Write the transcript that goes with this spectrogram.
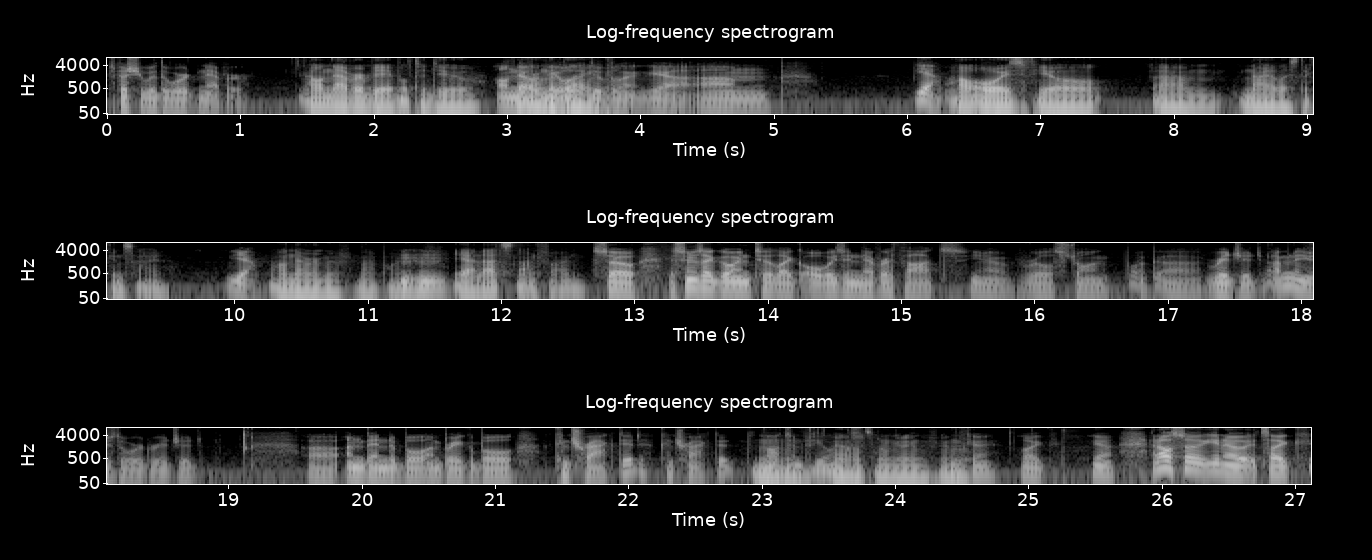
especially with the word never. I'll never be able to do. I'll never be able blank. to do blank. Yeah. Um, yeah. I'll always feel um, nihilistic inside. Yeah. I'll never move from that point. Mhm. Yeah, that's not fun. So as soon as I go into like always and never thoughts, you know, real strong, uh, rigid. I'm going to use the word rigid. Uh, unbendable, unbreakable, contracted, contracted thoughts and Mhm. feelings. Yeah, that's what I'm getting the feeling. Okay, like yeah, and also you know it's like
